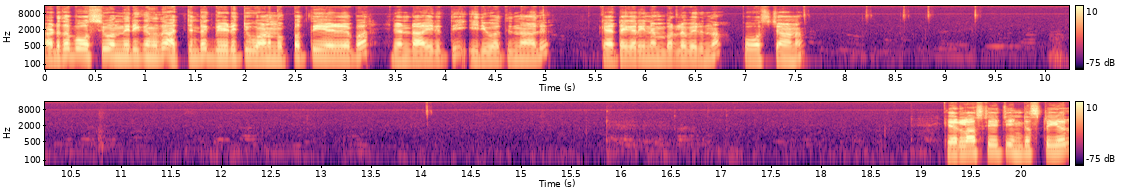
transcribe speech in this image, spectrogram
അടുത്ത പോസ്റ്റ് വന്നിരിക്കുന്നത് അച്ഛന്റെ ഗ്രേഡ് ടു ആണ്. മുപ്പത്തി ഏഴ് ബാർ രണ്ടായിരത്തി ഇരുപത്തിനാല് കാറ്റഗറി നമ്പറിൽ വരുന്ന പോസ്റ്റാണ് കേരള സ്റ്റേറ്റ് ഇൻഡസ്ട്രിയൽ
